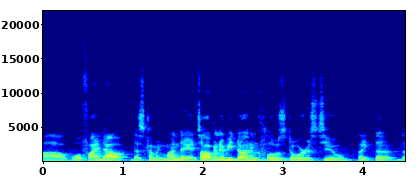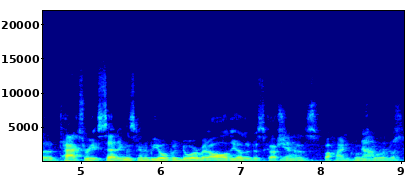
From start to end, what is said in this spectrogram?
uh, we'll find out this coming Monday. It's all going to be done in closed doors too. Like the the tax rate setting is going to be open door, but all the other discussion Yeah. is behind closed Non-public. doors.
